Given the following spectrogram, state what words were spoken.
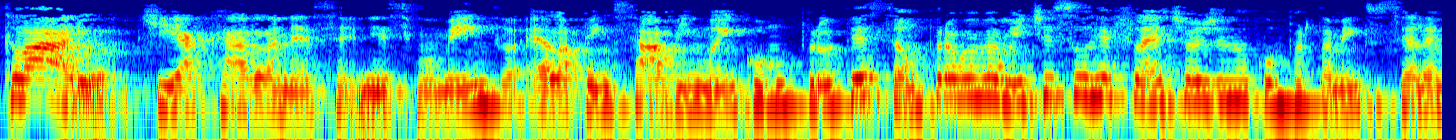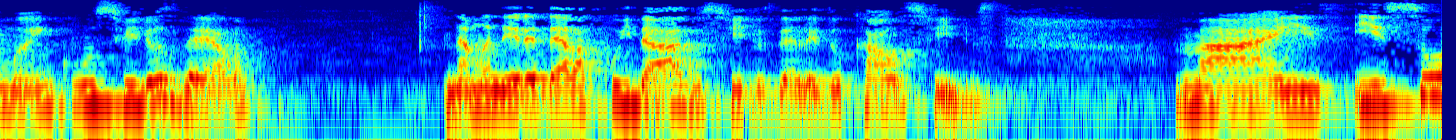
claro que a Carla nessa, nesse momento ela pensava em mãe como proteção. Provavelmente isso reflete hoje no comportamento se ela é mãe com os filhos dela, na maneira dela cuidar dos filhos dela, educar os filhos. Mas isso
